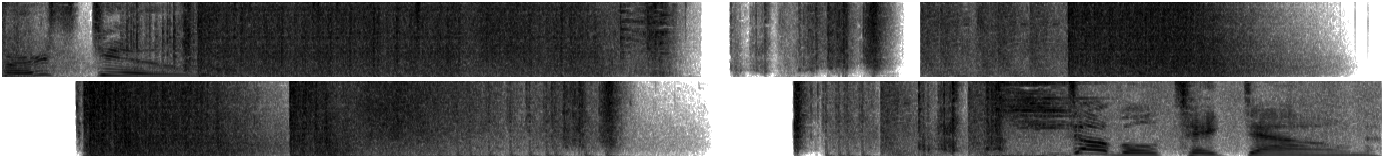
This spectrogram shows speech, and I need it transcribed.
First Doom! Double takedown!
